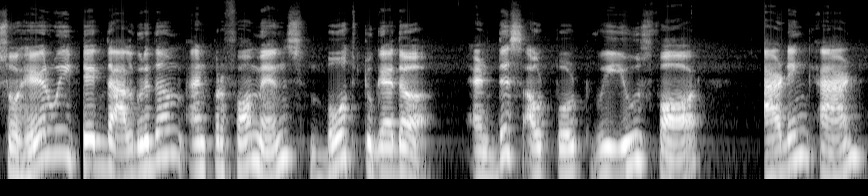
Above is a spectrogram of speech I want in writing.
So here we take the algorithm and performance both together and this output we use for adding and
